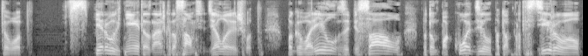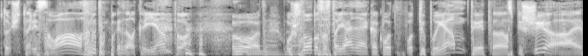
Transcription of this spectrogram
то вот с первых дней это, знаешь, когда сам все делаешь, вот поговорил, записал, потом покодил, потом протестировал, потом что-то нарисовал, потом показал клиенту. Вот. Ушло до состояния, как вот, вот ты ПМ, ты это спеши, а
